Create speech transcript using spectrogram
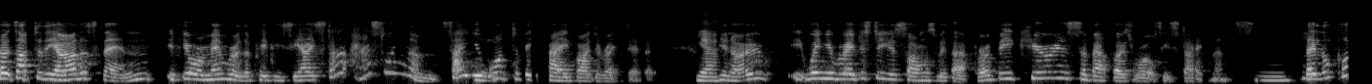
So it's up to the artist then, if you're a member of the PPCA, start hassling them. Say you want to be paid by direct debit. Yeah. You know, when you register your songs with APRA, be curious about those royalty statements. Mm-hmm. They look like,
